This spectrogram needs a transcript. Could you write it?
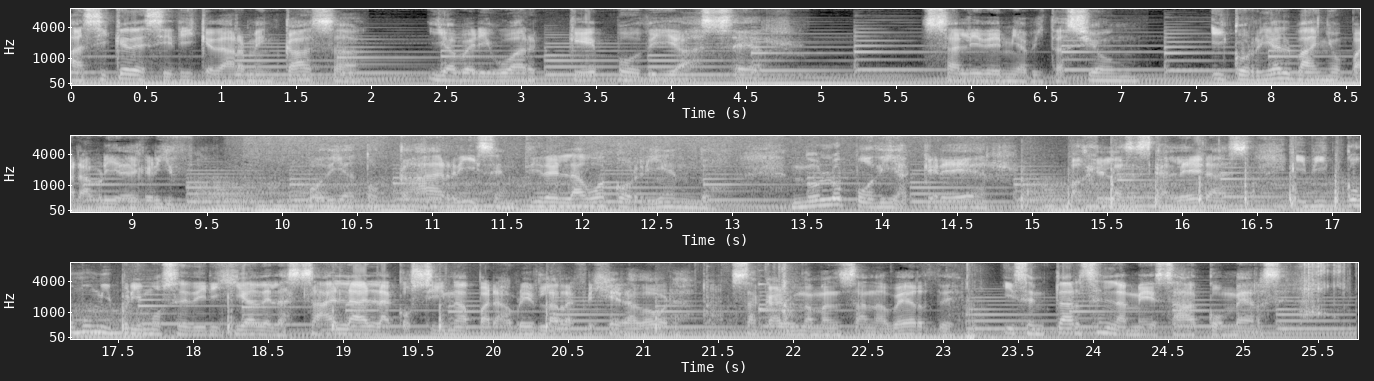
así que decidí quedarme en casa y averiguar qué podía hacer. Salí de mi habitación y corrí al baño para abrir el grifo. Podía tocar y sentir el agua corriendo. No lo podía creer. Bajé las escaleras y vi cómo mi primo se dirigía de la sala a la cocina para abrir la refrigeradora, sacar una manzana verde y sentarse en la mesa a comérsela.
